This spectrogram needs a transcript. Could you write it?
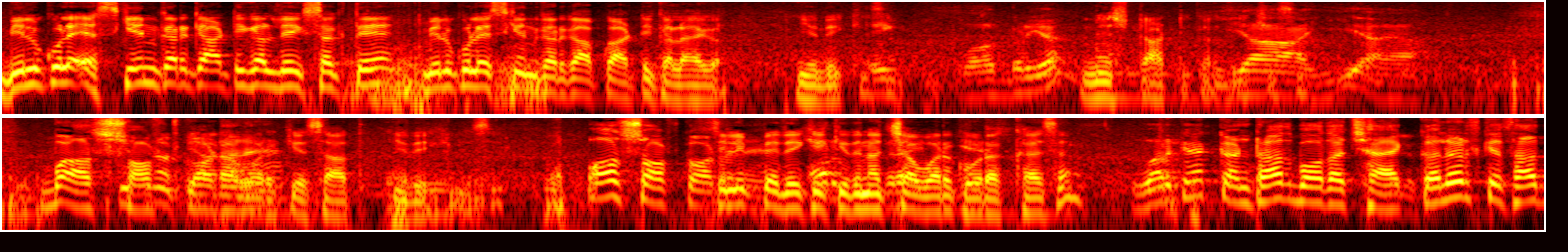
बिल्कुल स्कैन करके आर्टिकल देख सकते हैं। बिल्कुल स्कैन करके आपका आर्टिकल आएगा। ये देखिए बहुत बढ़िया। नेक्स्ट आर्टिकल ये आया बड़ा सॉफ्ट कॉटन वर्क के साथ ये देखिए सर बहुत सॉफ्ट कॉटन स्लिप पे देखिए कितना अच्छा वर्क हो रखा है सर वर्क है कंट्रास्ट बहुत अच्छा है। कलर्स के साथ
